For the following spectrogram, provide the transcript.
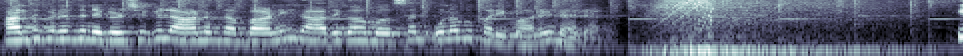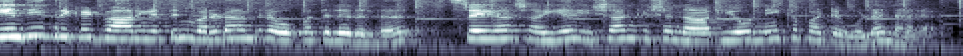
அந்த விருந்து நிகழ்ச்சியில் ஆனந்த் அம்பானி ராதிகா மர்சன் உணவு பரிமாறினர். இந்திய கிரிக்கெட் வாரியத்தின் வருடாந்திர ஒப்பத்திலிருந்து ஸ்ரேயா ஐயர் இஷான் கிஷன் ஆகியோர் நீக்கப்பட்டு உள்ளனர்.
